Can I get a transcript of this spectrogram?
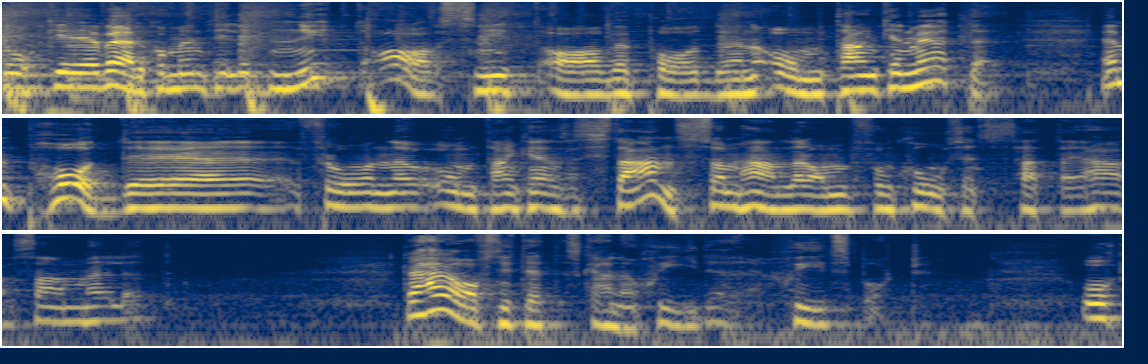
och eh, välkommen till ett nytt avsnitt av podden Omtanken möter. En podd eh, från Omtankens assistans som handlar om funktionsnedsatta i samhället. Det här avsnittet ska handla om skidor, skidsport. Och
